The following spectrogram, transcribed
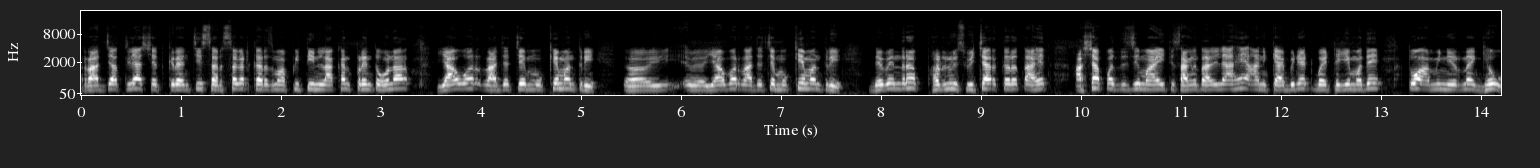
राज्यातल्या शेतकऱ्यांची सरसकट कर्जमाफी तीन लाखांपर्यंत होणार. यावर राज्याचे मुख्यमंत्री यावर राज्याचे मुख्यमंत्री देवेंद्र फडणवीस विचार करत आहेत अशा पद्धतीची माहिती सांगण्यात आलेली आहे आणि कॅबिनेट बैठकीमध्ये तो आम्ही निर्णय घेऊ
